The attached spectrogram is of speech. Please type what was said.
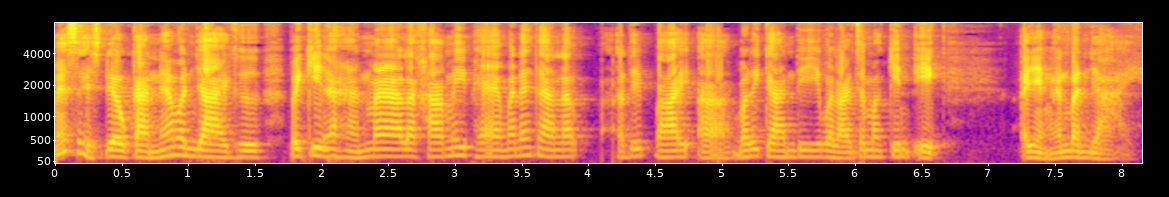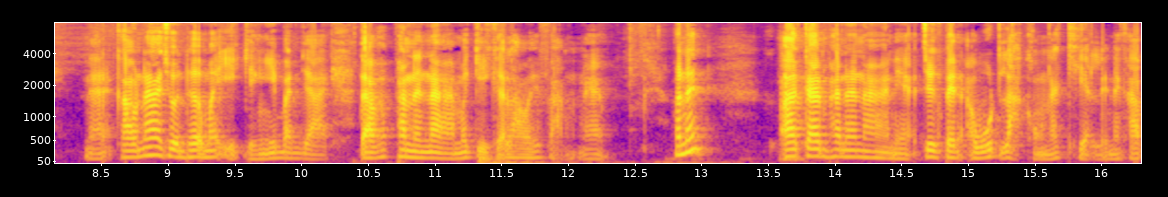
มสเซจเดียวกันนะบรรยายคือไปกินอาหารมาราคาไม่แพงพนักงานแล้วอธิบายบริการดีวันหลังจะมากินอีกไอ้อย่างนั้นบรรยายนะคราวหน้าชวนเธอมาอีกอย่างนี้บรรยาย แต่พันนาเมื่อกี้ก็เล่าให้ฟังนะเพราะนั้นอาการพันนาเนี่ยจึงเป็นอาวุธหลักของนักเขียนเลยนะครับ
